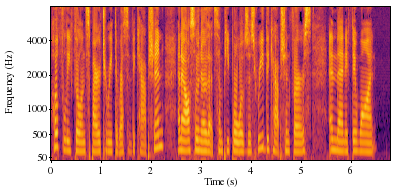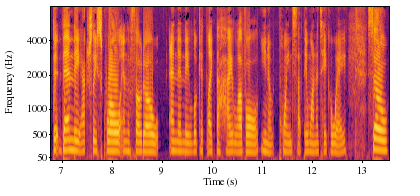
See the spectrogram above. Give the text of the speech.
hopefully feel inspired to read the rest of the caption. And I also know that some people will just read the caption first, and then if they want, th- then they actually scroll in the photo, and then they look at like the high level, you know, points that they want to take away. So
